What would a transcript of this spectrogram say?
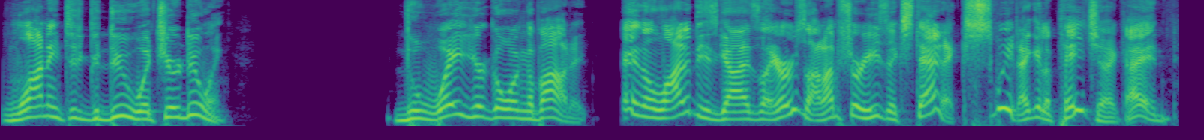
wanting to do what you're doing? The way you're going about it. And a lot of these guys like Ersan, I'm sure he's ecstatic. Sweet, I get a paycheck. I had,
